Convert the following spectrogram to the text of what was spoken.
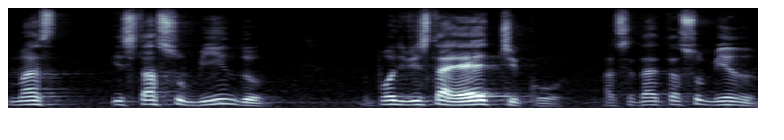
mas está subindo do ponto de vista ético. A sociedade está subindo.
